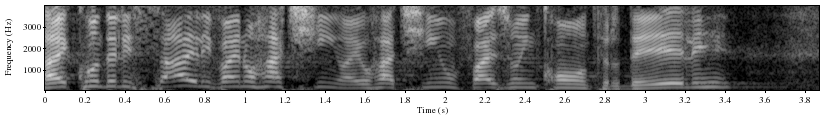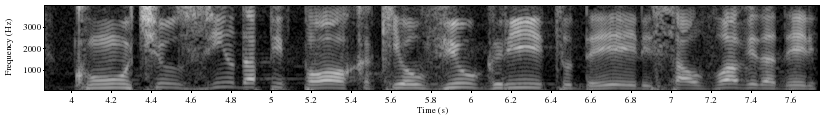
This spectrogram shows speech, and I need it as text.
aí quando ele sai, ele vai no ratinho, aí o ratinho faz um encontro dele com o tiozinho da pipoca que ouviu o grito dele, salvou a vida dele.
